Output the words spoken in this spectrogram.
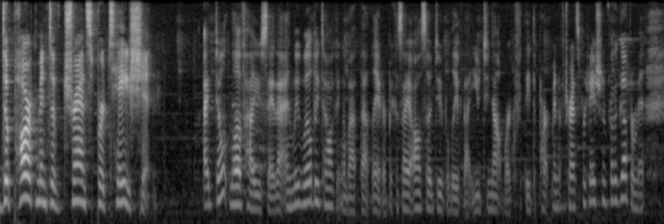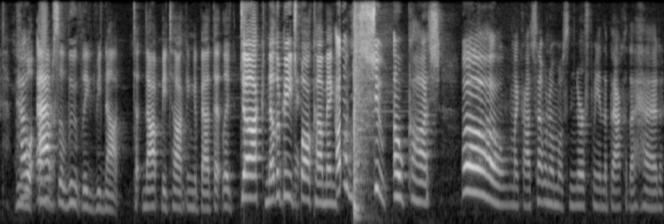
Department of Transportation. I don't love how you say that, and we will be talking about that later because I also do believe that you do not work for the Department of Transportation for the government. We will absolutely be not t- not be talking about that. Like, duck, another beach ball coming. Oh shoot! Oh gosh! Oh my gosh! That one almost nerfed me in the back of the head.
